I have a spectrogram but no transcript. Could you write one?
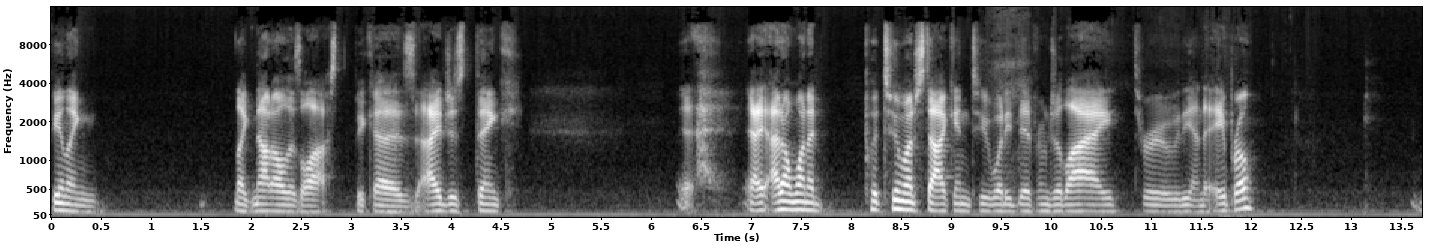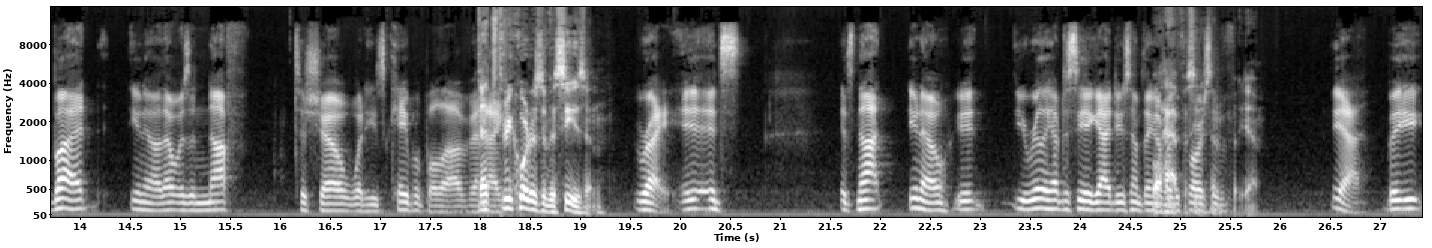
feeling like not all is lost because I just think eh, I, I don't want to put too much stock into what he did from July through the end of April. But, you know, that was enough to show what he's capable of. And That's I, three quarters of a season. Right. It, it's it's not, you know, it, you really have to see a guy do something well, over the course season, of yeah. Yeah. But you,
